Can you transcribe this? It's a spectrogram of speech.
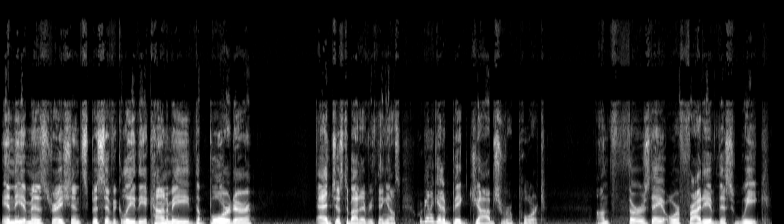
in the administration, specifically the economy, the border, and just about everything else. We're going to get a big jobs report on Thursday or Friday of this week.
